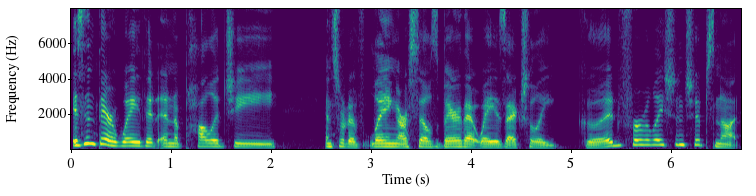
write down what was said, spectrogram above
Isn't there a way that an apology and sort of laying ourselves bare that way is actually good for relationships, not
